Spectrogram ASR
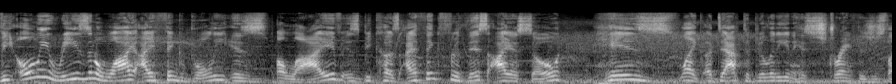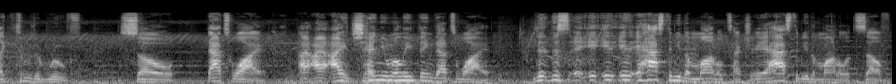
the only reason why I think Broly is alive is because I think for this ISO, his like adaptability and his strength is just like through the roof. So that's why. I, I, I genuinely think that's why. This it, it, it has to be the model texture. It has to be the model itself.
